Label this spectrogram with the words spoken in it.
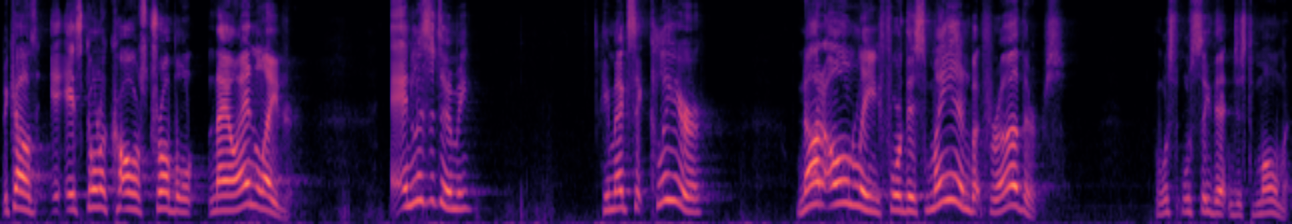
because it's going to cause trouble now and later. And listen to me, he makes it clear not only for this man, but for others. We'll, we'll see that in just a moment.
